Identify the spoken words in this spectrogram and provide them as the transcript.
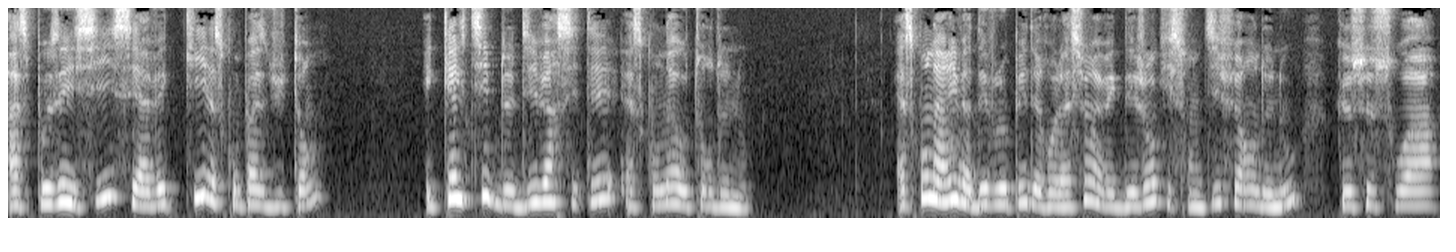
à se poser ici, c'est avec qui est-ce qu'on passe du temps et quel type de diversité est-ce qu'on a autour de nous? Est-ce qu'on arrive à développer des relations avec des gens qui sont différents de nous, que ce soit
